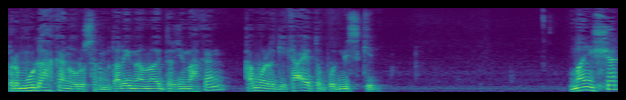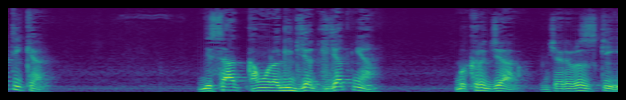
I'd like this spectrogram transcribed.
Permudahkan urusan. Tadi Imam Nawawi terjemahkan. Kamu lagi kaya ataupun miskin. Mansyatika. Di saat kamu lagi giat-giatnya. Bekerja. Mencari rezeki.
